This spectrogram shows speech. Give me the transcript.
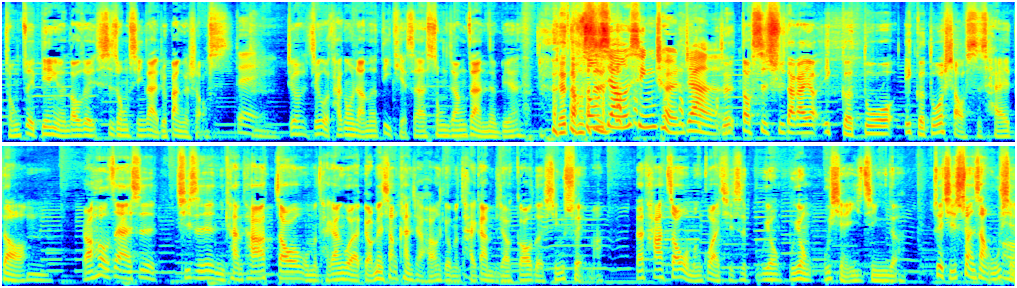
从最边缘到最市中心，大概就半个小时。对。就结果他跟我讲，那地铁是在松江站那边，就到松江新城站，就到市区大概要一个多一个多小时才到。嗯。然后再是，其实你看他招我们台干过来，表面上看起来好像给我们台干比较高的薪水嘛。但他招我们过来，其实不用不用五险一金的，所以其实算上五险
